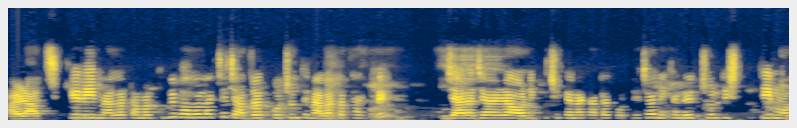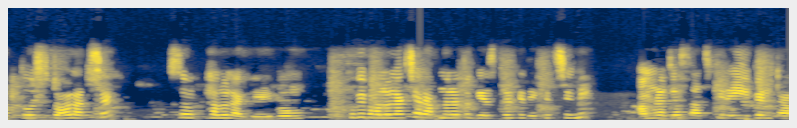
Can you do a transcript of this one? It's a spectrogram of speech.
আর আজকের এই মেলাটা আমার খুবই ভালো লাগছে। চাঁদ রাত পর্যন্ত মেলাটা থাকবে। যারা যারা অনেক কিছু কেনাকাটা করতে চান, এখানে চল্লিশটির মতো স্টল আছে। সো ভালো লাগবে এবং খুবই ভালো লাগছে। আর আপনারা তো গেস্টদেরকে দেখেছেনই। আমরা জাস্ট আজকের এই ইভেন্টটা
